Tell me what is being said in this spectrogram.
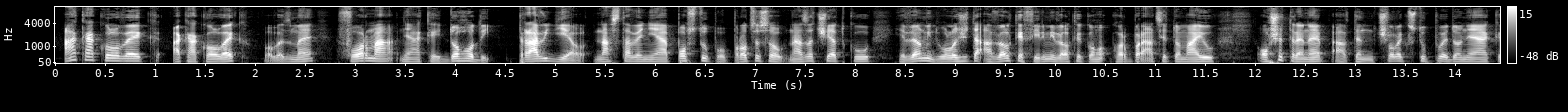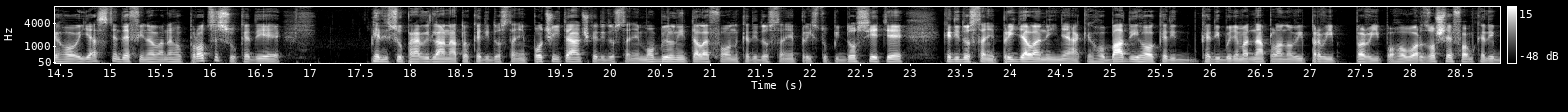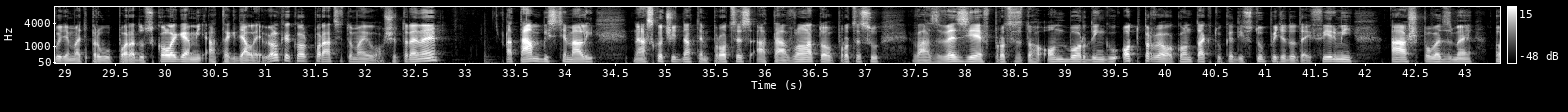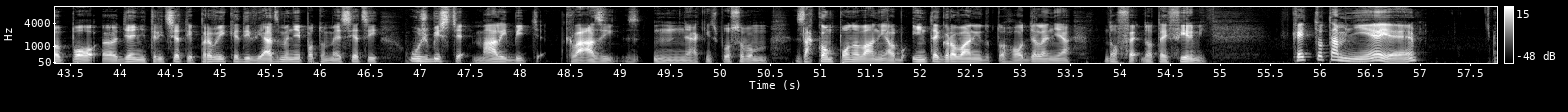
akákoľvek, akákoľvek, povedzme, forma nejakej dohody, pravidiel, nastavenia postupov, procesov na začiatku je veľmi dôležitá a veľké firmy, veľké korporácie to majú ošetrené a ten človek vstupuje do nejakého jasne definovaného procesu, kedy je kedy sú pravidlá na to, kedy dostane počítač, kedy dostane mobilný telefón, kedy dostane prístupy do siete, kedy dostane pridelený nejakého buddyho, kedy, kedy bude mať na plánový prvý, prvý pohovor so šéfom, kedy bude mať prvú poradu s kolegami a tak ďalej. Veľké korporácie to majú ošetrené a tam by ste mali naskočiť na ten proces a tá vlna toho procesu vás vezie v procese toho onboardingu od prvého kontaktu, kedy vstúpite do tej firmy, až povedzme po e, deň 31, kedy viac menej po tom mesiaci už by ste mali byť kvázi nejakým spôsobom zakomponovaní alebo integrovaní do toho oddelenia, do, fe, do tej firmy. Keď to tam nie je,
